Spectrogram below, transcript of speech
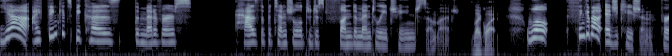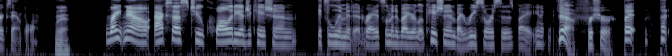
Yeah, I think it's because the metaverse has the potential to just fundamentally change so much. Like what? Well, think about education, for example. Yeah. Right now, access to quality education, it's limited, right? It's limited by your location, by resources, by, you know, Yeah, for sure. But but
